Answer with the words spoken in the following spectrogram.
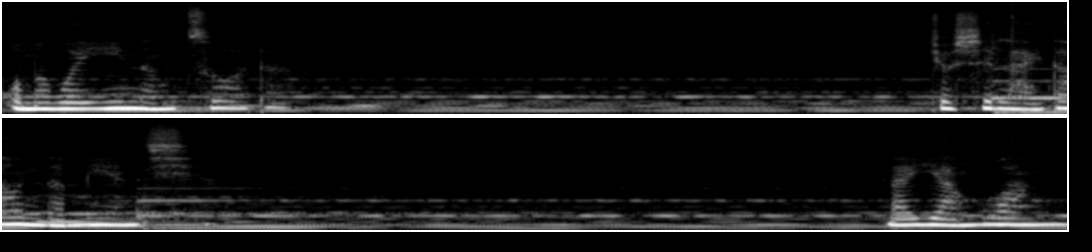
我们唯一能做的。就是来到你的面前，来仰望你。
